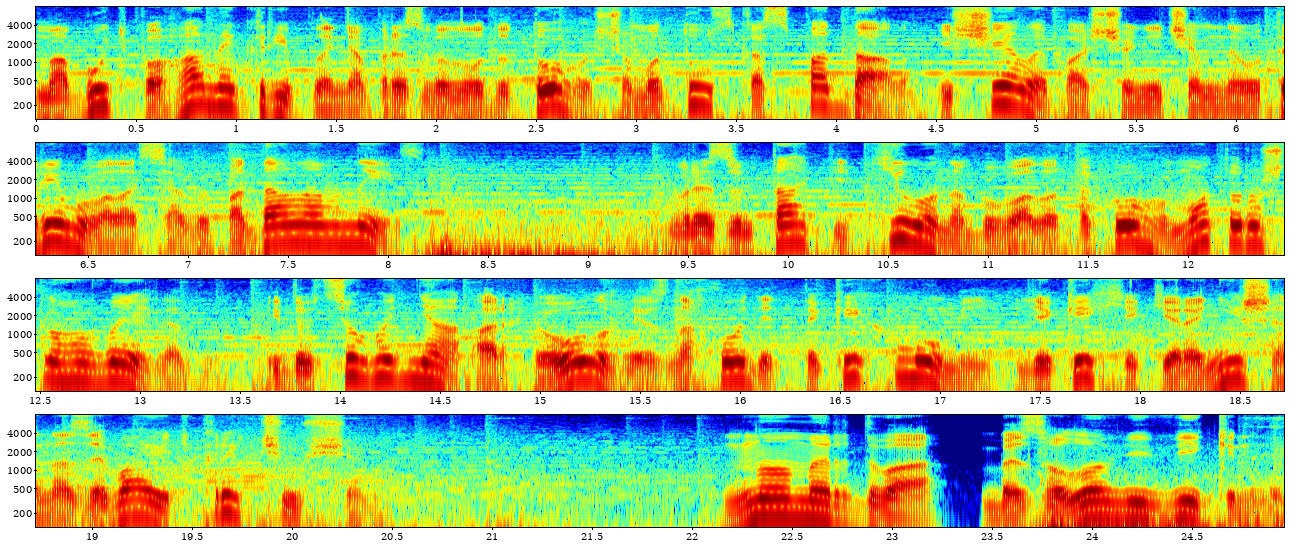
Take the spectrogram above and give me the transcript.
Мабуть, погане кріплення призвело до того, що мотузка спадала, і щелепа, що нічим не утримувалася, випадала вниз. В результаті тіло набувало такого моторошного вигляду, і до цього дня археологи знаходять таких мумій, яких, як і раніше, називають кричущими. Номер 2. Безголові вікінги.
